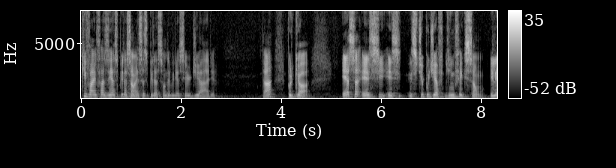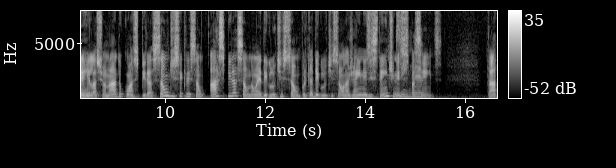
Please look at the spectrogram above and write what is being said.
que vai fazer a aspiração. Essa aspiração deveria ser diária, tá? Porque ó, essa, esse, esse, esse tipo de, de infecção, ele é relacionado com aspiração de secreção. Aspiração, não é deglutição, porque a deglutição ela já é inexistente nesses Sim, é. pacientes. É. Tá?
